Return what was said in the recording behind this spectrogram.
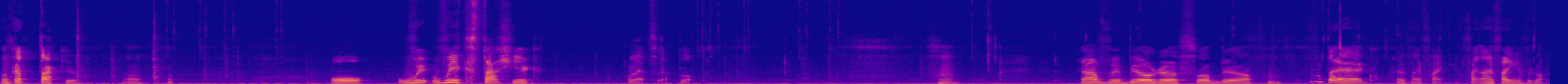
Na przykład takie. O, wuj, wujek Stasiek. Lecę, plot. Hmm. Ja wybiorę sobie hmm, tego. Jest najfajniej. Faj, najfajniej wygląda.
